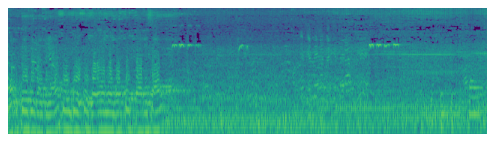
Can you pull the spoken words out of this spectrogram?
RT 13 untuk segera membentuk barisan Pak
